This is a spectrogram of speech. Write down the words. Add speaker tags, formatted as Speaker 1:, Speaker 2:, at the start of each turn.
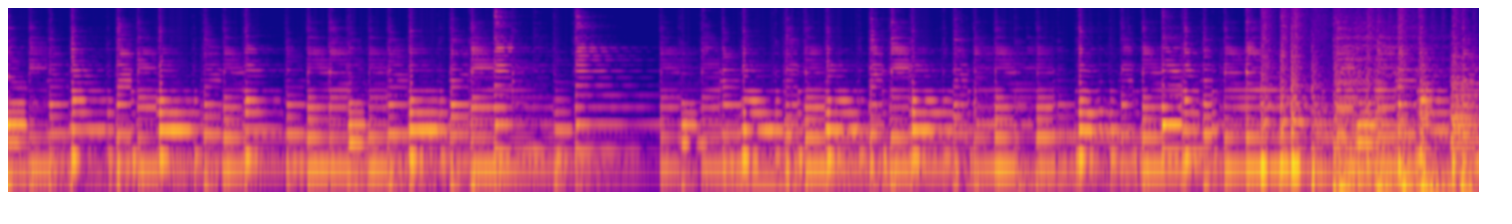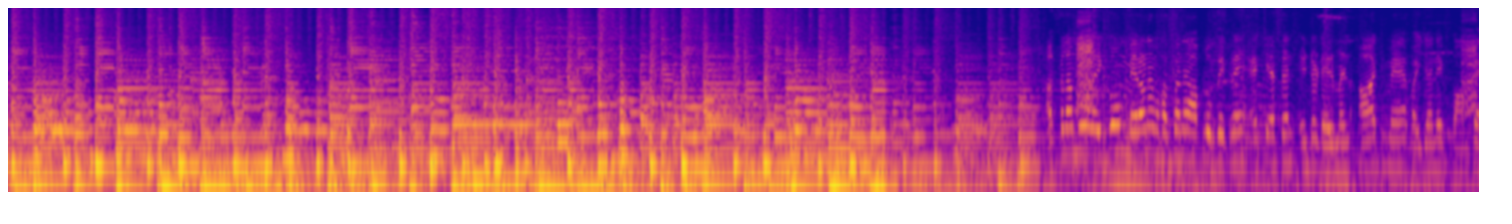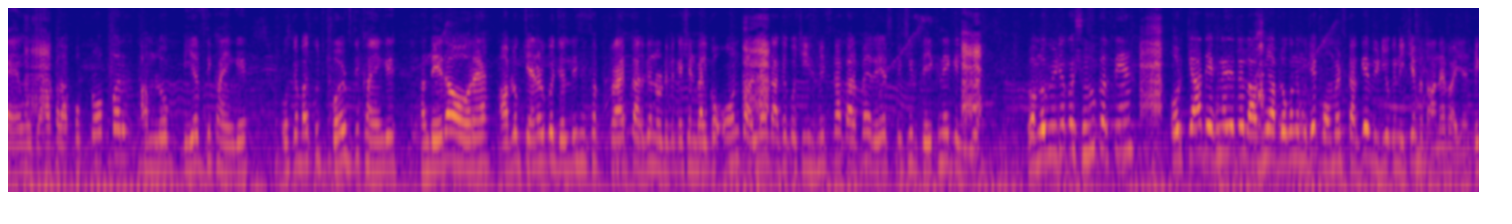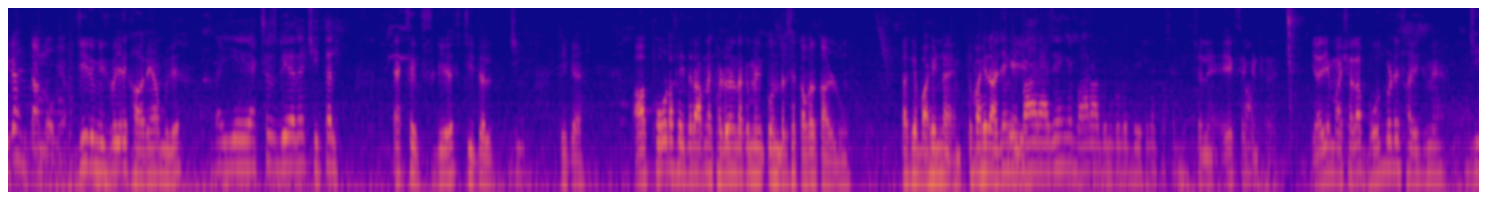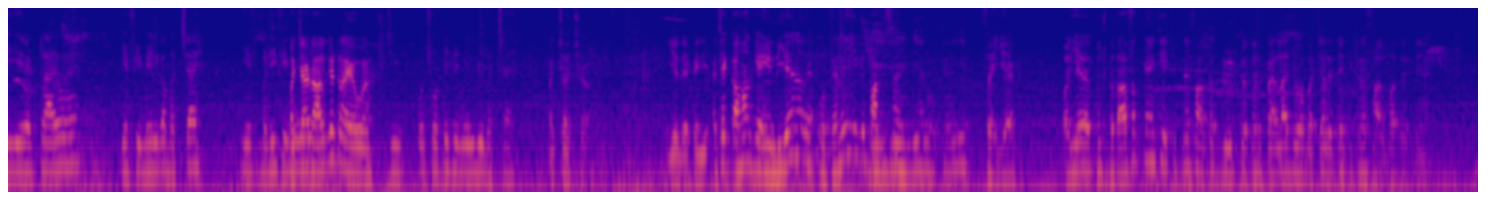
Speaker 1: असलम मेरा हसन है आप लोग देख रहे हैं एच एफ़ एन इंटरटेनमेंट आज मैं भाईजान एक फार्म पे आया हूँ जहाँ पर आपको प्रॉपर हम लोग डियर्स दिखाएँगे उसके बाद कुछ बर्ड्स दिखाएँगे। अंधेरा हो रहा है आप लोग चैनल को जल्दी से सब्सक्राइब करके नोटिफिकेशन बेल को ऑन कर लें ताकि कोई चीज़ मिस ना कर पाए रेयर स्पीशीज देखने के लिए। तो हम लोग वीडियो को शुरू करते हैं और क्या देखने देते लाजमी आप लोगों ने मुझे कॉमेंट्स करके वीडियो के नीचे बताना है भाईजान ठीक है? डन हो गया। जी रमीज भाई दिखा रहे हैं आप मुझे।
Speaker 2: भाई ये एक्सेस डियर है चीतल।
Speaker 1: एक्स एक्स डी एस चीतल।
Speaker 2: जी।
Speaker 1: ठीक है। आप थोड़ा सा इधर आपने खड़े होना ताकि मैं इनको अंदर से कवर कर लूँ ताकि बाहर ना आए। तो बाहर आ जाएँगे
Speaker 2: बाहर आ जाएँगे बाहर आप इनको भी देख लें से।
Speaker 1: चलें एक सेकंड है। यार ये माशाल्लाह बहुत बड़े साइज़ में है।
Speaker 2: जी ये ट्रायो है ये फीमेल का बच्चा है ये बड़ी फीमेल
Speaker 1: बच्चा डाल के ट्राई हुआ है?
Speaker 2: जी वो छोटी फीमेल भी बच्चा है।
Speaker 1: अच्छा अच्छा। ये देखें जी। अच्छा कहाँ के इंडिया ना होते हैं ना ये कि पाकिस्तान?
Speaker 2: इंडियन होते हैं ये।
Speaker 1: सही है। और ये कुछ बता सकते हैं कि कितने साल तक ब्रीड करते हैं? पहला जो बच्चा देते हैं कितने साल बाद देते हैं?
